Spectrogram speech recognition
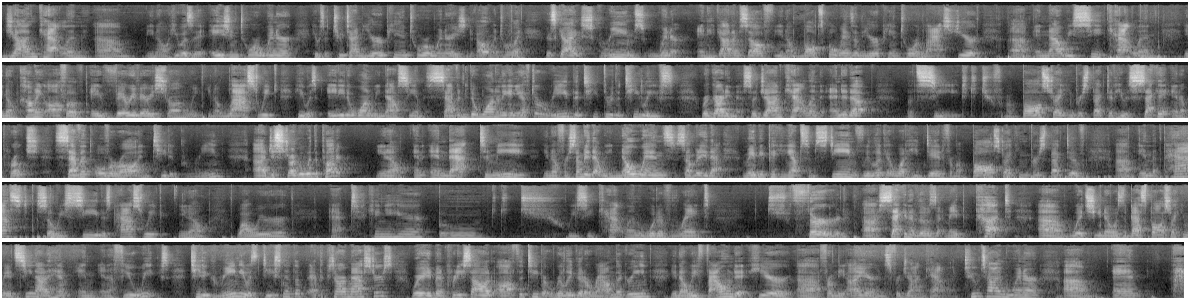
John Catlin, um, you know, he was an Asian Tour winner. He was a two-time European Tour winner, Asian Development Tour. Like this guy screams winner, and he got himself, you know, multiple wins on the European Tour last year. Um, and now we see Catlin you know, coming off of a very, very strong week. You know, last week he was 80 to 1. We now see him 70 to 1. And again, you have to read the tea, through the tea leaves regarding this. So John Catlin ended up, let's see, from a ball striking perspective, he was second in approach, seventh overall in tee to green. Uh, just struggled with the putter you know? And and that to me you know for somebody that we know wins somebody that may be picking up some steam if we look at what he did from a ball striking perspective um, in the past. So we see this past week you know while we were at can you hear boom we see catlin would have ranked third uh, second of those that made the cut um, which you know was the best ball striking we had seen out of him in, in a few weeks. Tee to green, he was decent at the at the Qatar Masters, where he had been pretty solid off the tee, but really good around the green. You know, we found it here uh, from the irons for John Catlin, two-time winner, um, and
